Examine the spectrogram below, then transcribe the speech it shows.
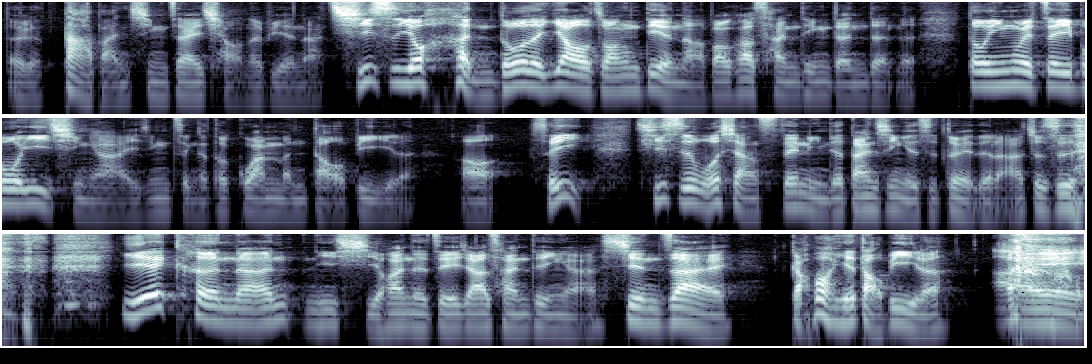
那个大阪新斋桥那边啊，其实有很多的药妆店啊，包括餐厅等等的，都因为这一波疫情啊，已经整个都关门倒闭了。好，所以其实我想，Stanley 的担心也是对的啦，就是 也可能你喜欢的这一家餐厅啊，现在搞不好也倒闭了。哎，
